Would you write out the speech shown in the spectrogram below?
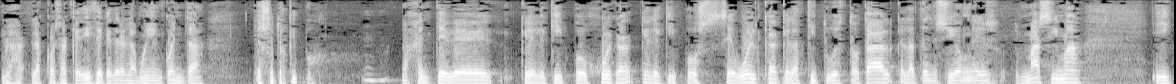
la- las cosas que dice que tenerla muy en cuenta, es otro equipo. La gente ve que el equipo juega, que el equipo se vuelca, que la actitud es total, que la tensión es máxima y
